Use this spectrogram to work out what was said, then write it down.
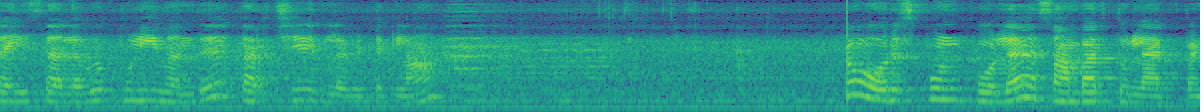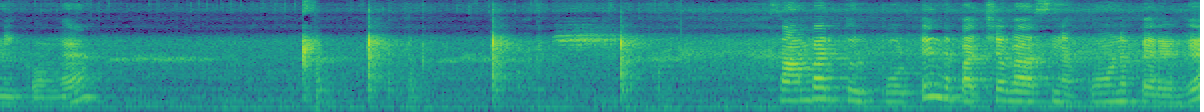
சைஸ் அளவு புளி வந்து கரைச்சி இதில் விட்டுக்கலாம். ஒரு ஸ்பூன் போல் சாம்பார் தூள் ஆட் பண்ணிக்கோங்க. சாம்பார் தூள் போட்டு இந்த பச்சை வாசனை போன பிறகு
